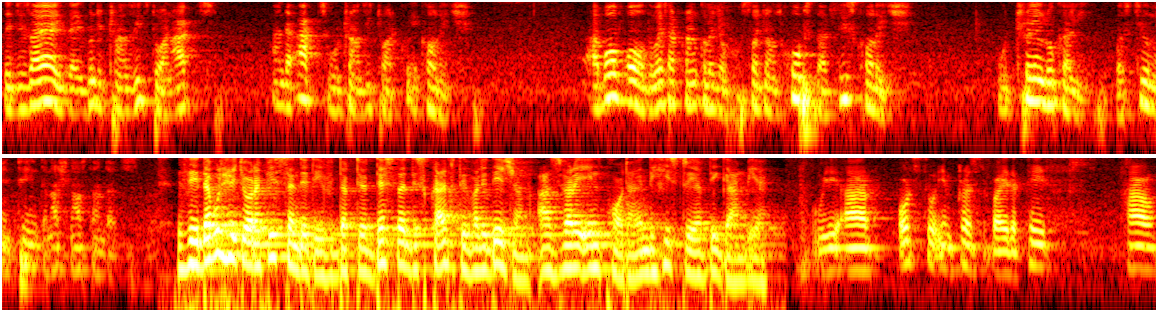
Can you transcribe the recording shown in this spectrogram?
The desire is that it's going to transit to an act, and the act will transit to a college. Above all, the West African College of Surgeons hopes that this college will train locally but still maintain international standards. The WHO representative, Dr. Desta, describes the validation as very important in the history of the Gambia. We are also impressed by the pace, how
